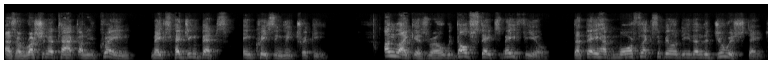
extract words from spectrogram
as a Russian attack on Ukraine makes hedging bets increasingly tricky. Unlike Israel, the Gulf states may feel that they have more flexibility than the Jewish state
